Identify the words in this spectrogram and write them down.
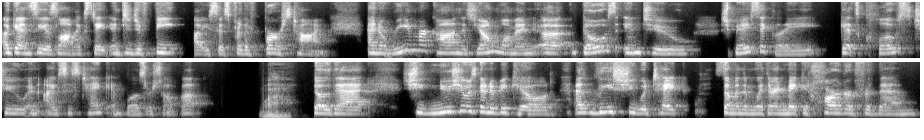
against the Islamic State and to defeat ISIS for the first time. And Areen Mirkan, this young woman, uh, goes into, she basically gets close to an ISIS tank and blows herself up. Wow. So that she knew she was going to be killed. At least she would take some of them with her and make it harder for them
